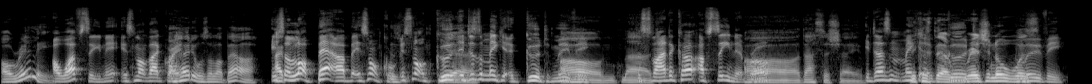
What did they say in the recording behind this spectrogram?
oh really? Oh, I've seen it. It's not that great. I heard it was a lot better. It's I- a lot better, but it's not. gr- It's not good. Yeah. It doesn't make it a good movie. Oh, the man. Snyder Cut. I've seen it, bro. Oh, that's a shame. it doesn't make because it a the good original was movie.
